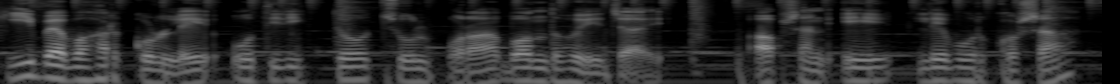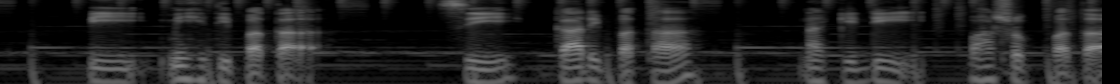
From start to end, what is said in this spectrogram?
কি ব্যবহার করলে অতিরিক্ত চুল পড়া বন্ধ হয়ে যায়? অপশান এ, লেবুর কষা বি মেহেদি পাতা সি কারি পাতা, নাকি ডি ভাসক পাতা?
